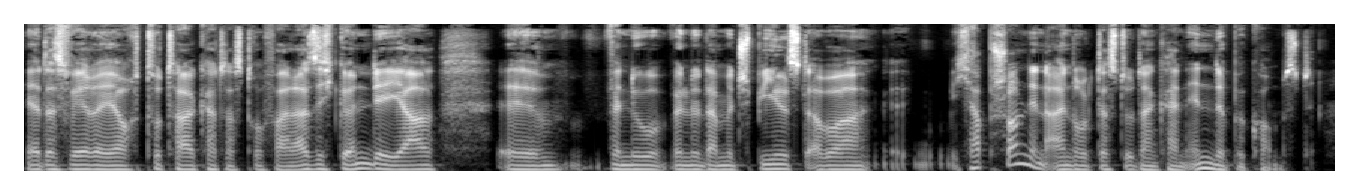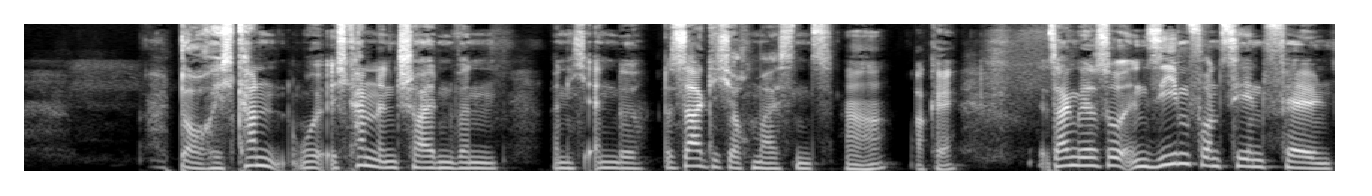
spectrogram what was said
Ja, das wäre ja auch total katastrophal. Also ich gönne dir ja, äh, wenn du wenn du damit spielst, aber äh, ich habe schon den Eindruck, dass du dann kein Ende bekommst. Doch, ich kann, ich kann entscheiden, wenn, wenn ich ende. Das sage ich auch meistens. Aha, okay. sagen wir das so, in sieben von zehn Fällen.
